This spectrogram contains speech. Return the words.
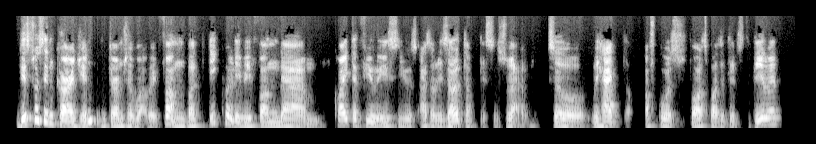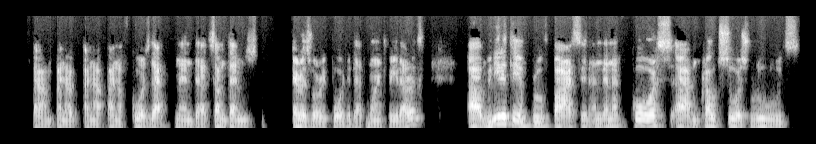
this was encouraging in terms of what we found, but equally we found um, quite a few issues as a result of this as well. So we had, of course, false positives to deal with. Um, and, and, and of course, that meant that sometimes errors were reported that weren't real errors. Uh, we needed to improve parsing. And then, of course, um, crowdsource rules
